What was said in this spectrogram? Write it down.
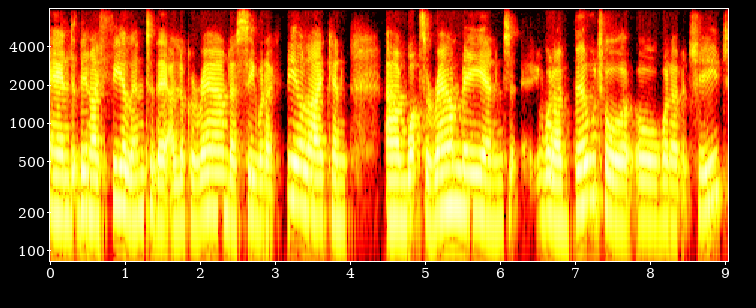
And then I feel into that. I look around, I see what I feel like, and um, what's around me, and what I've built or or what I've achieved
